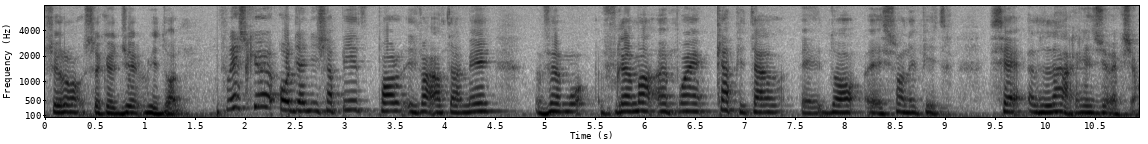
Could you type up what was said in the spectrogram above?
selon ce que Dieu lui donne. Presque au dernier chapitre, Paul va entamer vraiment un point capital euh, dans son épître? C'est la résurrection.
